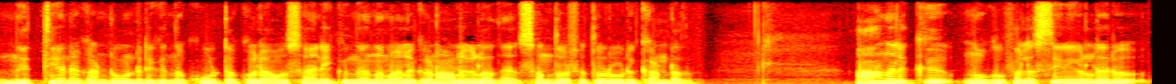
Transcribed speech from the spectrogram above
നിത്യേന കണ്ടുകൊണ്ടിരിക്കുന്ന കൂട്ടക്കൊല അവസാനിക്കുന്നു എന്നുള്ള നിലക്കാണ് ആളുകൾ അത് സന്തോഷത്തോടു കൂടി കണ്ടത്. ആ നിലയ്ക്ക് നോക്കൂ ഫലസ്തീനികളുടെ ഒരു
